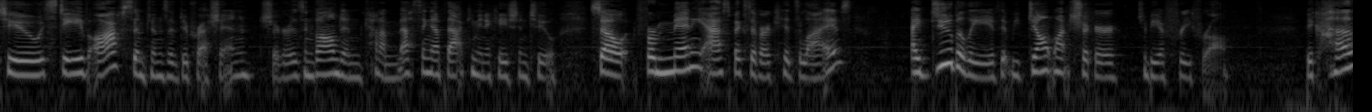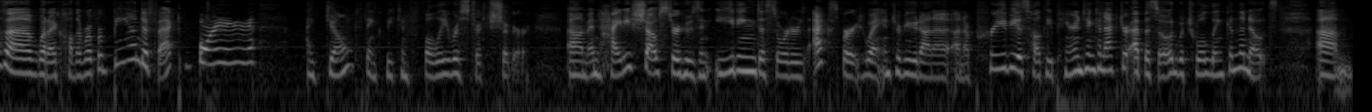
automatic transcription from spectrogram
to stave off symptoms of depression. Sugar is involved in kind of messing up that communication too. So for many aspects of our kids' lives, I do believe that we don't want sugar to be a free for all. Because of what I call the rubber band effect, boing, I don't think we can fully restrict sugar. Um, and Heidi Schauster, who's an eating disorders expert, who I interviewed on a, on a previous Healthy Parenting Connector episode, which we'll link in the notes, um,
